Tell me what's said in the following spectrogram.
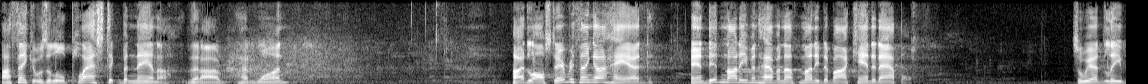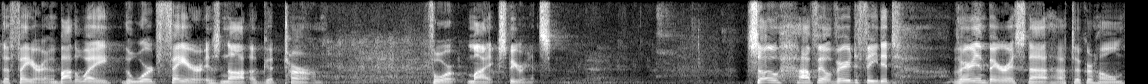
I think it was a little plastic banana that I had won. I'd lost everything I had and did not even have enough money to buy a candied apple. So we had to leave the fair. And by the way, the word fair is not a good term for my experience. So I felt very defeated, very embarrassed. I, I took her home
